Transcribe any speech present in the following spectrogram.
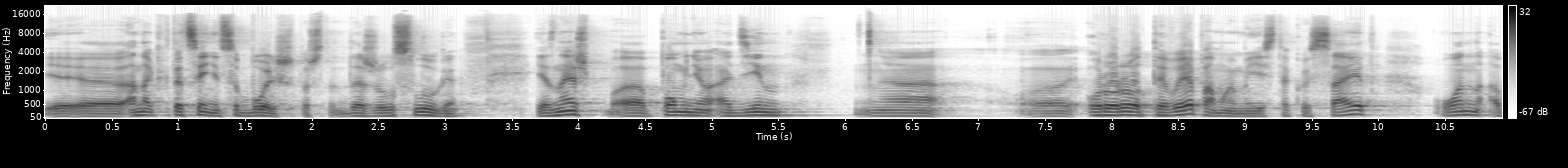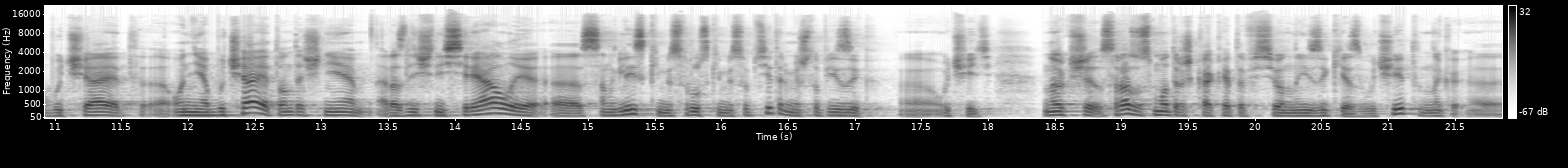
э, она как-то ценится больше, потому что даже услуга. Я, знаешь, а, помню один а, Ороро ТВ, по-моему, есть такой сайт, он обучает, он не обучает, он точнее различные сериалы э, с английскими, с русскими субтитрами, чтобы язык э, учить. Но вообще сразу смотришь, как это все на языке звучит, на, э,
